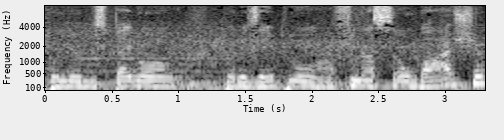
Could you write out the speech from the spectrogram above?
quando eles pegam, por exemplo, uma afinação baixa,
